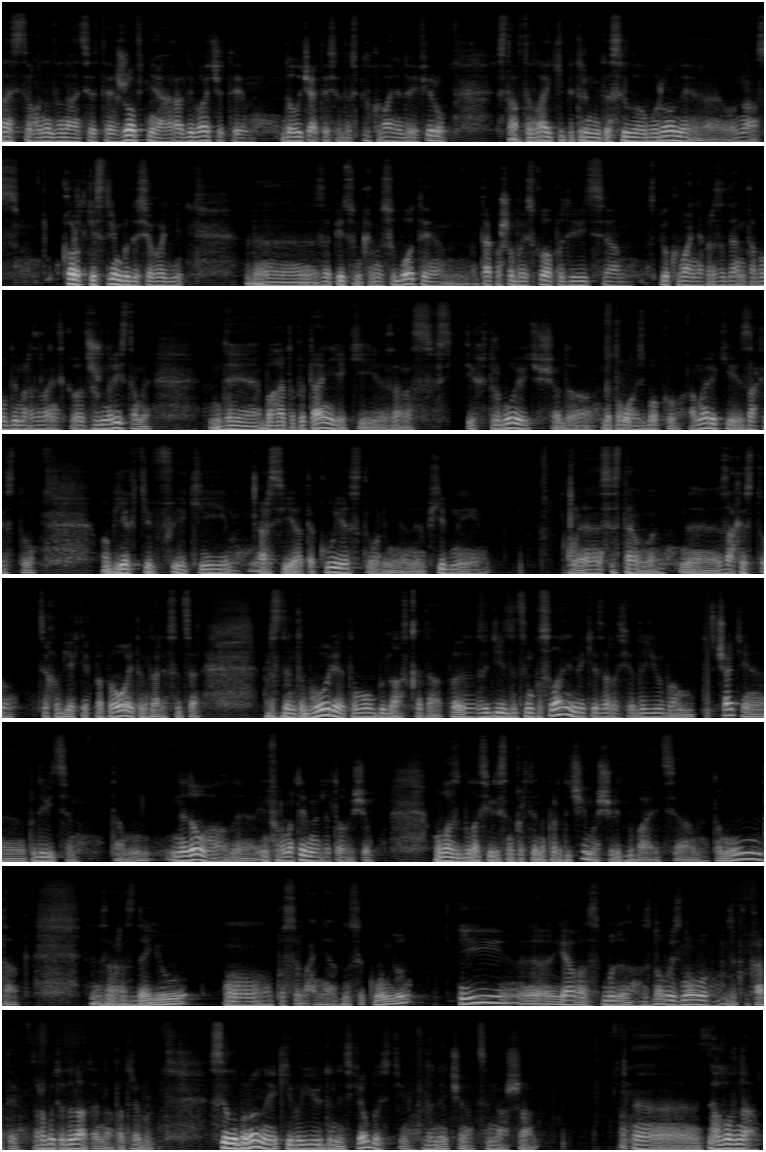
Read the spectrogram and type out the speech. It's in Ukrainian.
12 на 12 жовтня. Радий бачити. Долучайтеся до спілкування до ефіру. Ставте лайки, підтримуйте Сили оборони. Е, У нас короткий стрім буде сьогодні е, за підсумками суботи. Також обов'язково подивіться спілкування президента Володимира Зеленського з журналістами, де багато питань, які зараз всіх турбують щодо допомоги з боку Америки, захисту об'єктів, які Росія атакує, створення необхідної системи е, захисту цих об'єктів ППО і так далі. Все це президент обговорює. Тому, будь ласка, да, зайдіть за цим посиланням, яке зараз я даю вам в чаті. е, Подивіться там недовго, але інформативно для того, щоб у вас була цілісна картина перед очима, що відбувається. Тому так, зараз даю посилання одну секунду. І е, я вас буду знову і знову закликати робити донати на потреби сил оборони, які воюють в Донецькій області. Донеччина це наша е, головна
